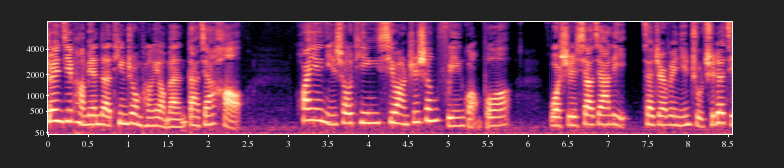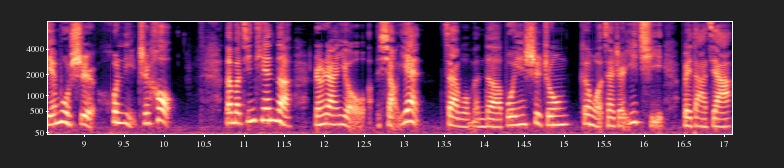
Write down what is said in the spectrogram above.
收音机旁边的听众朋友们，大家好，欢迎您收听希望之声福音广播，我是肖佳丽，在这儿为您主持的节目是婚礼之后。那么今天呢，仍然有小燕在我们的播音室中，跟我在这儿一起为大家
